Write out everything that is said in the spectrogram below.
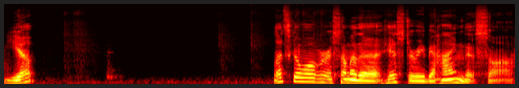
Yep. Let's go over some of the history behind this saw.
